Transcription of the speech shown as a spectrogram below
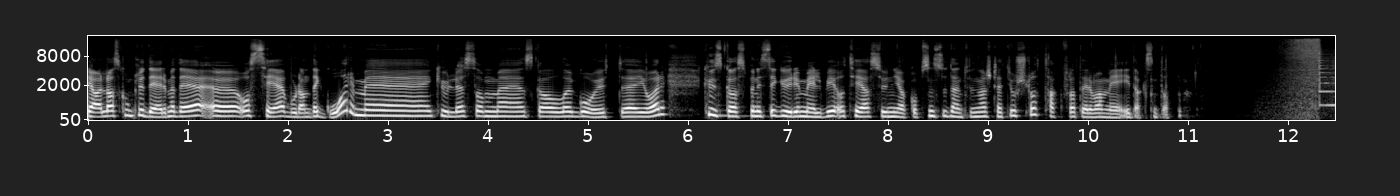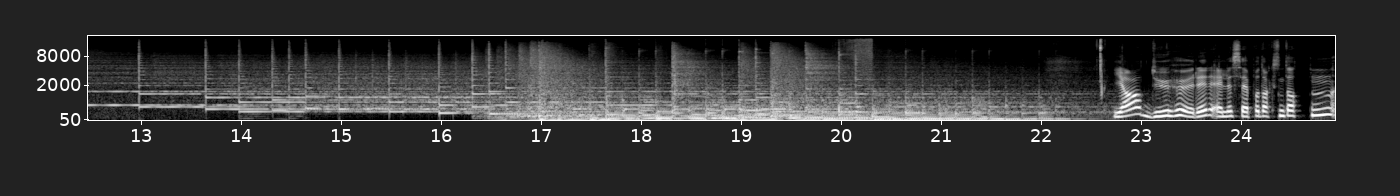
ja, la oss konkludere med det eh, og se hvordan det går med kullet som eh, skal gå ut i år. Kunnskapsminister Guri Melby og Thea Sund Jacobsen, student ved Universitetet i Oslo, takk for at dere var med i Dagsnytt 18. Ja, du hører eller ser på Dagsnytt 18.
